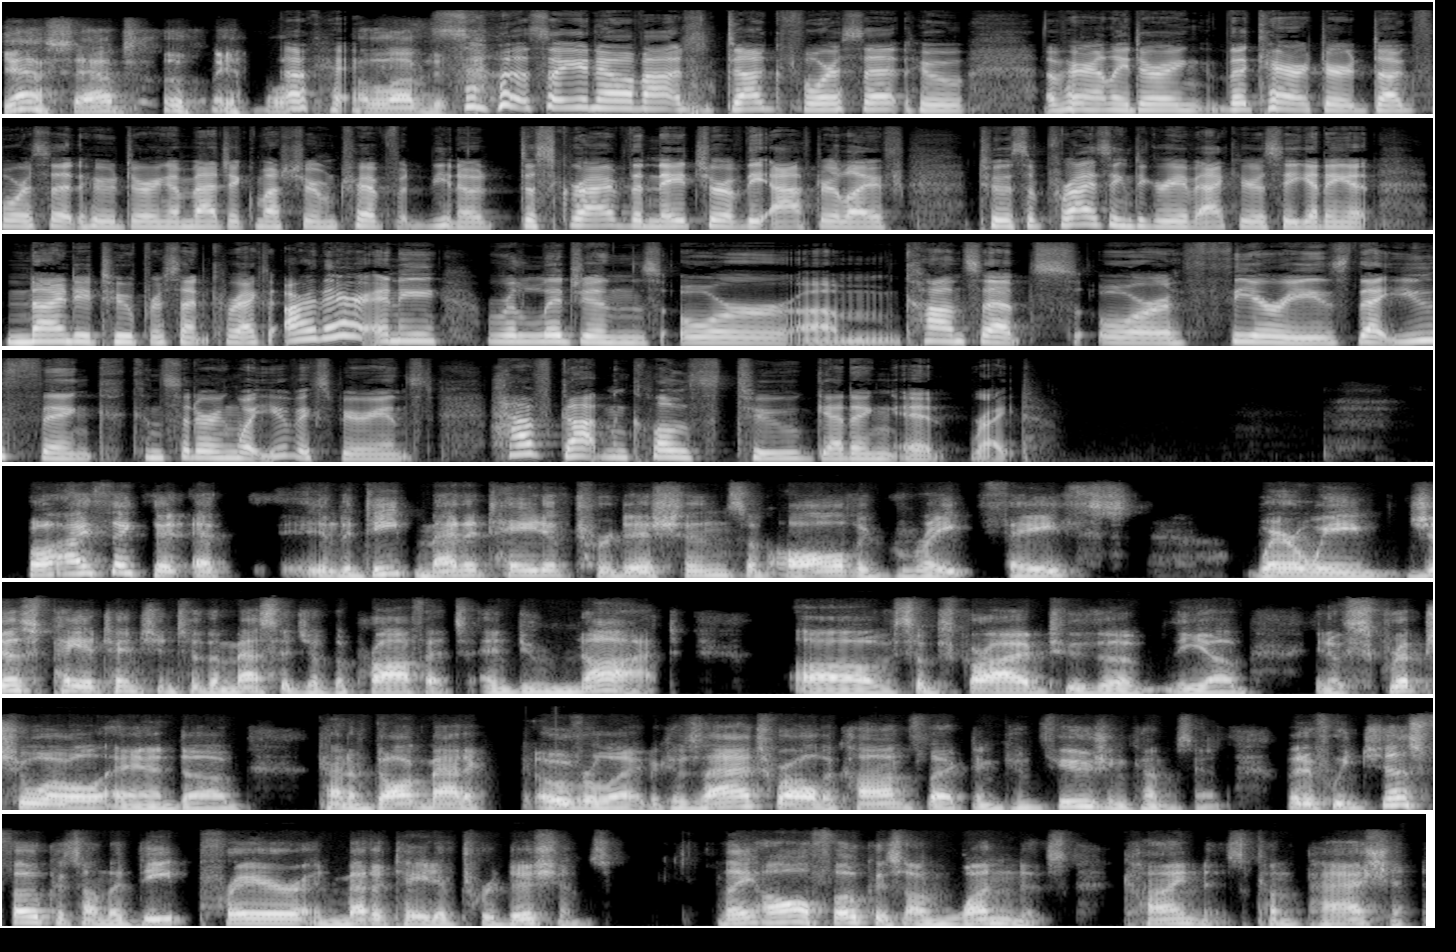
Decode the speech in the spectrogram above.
Yes, absolutely. Okay. I loved it. So, so you know about Doug Forcett, who apparently during the character Doug Forcett, who during a magic mushroom trip, you know, described the nature of the afterlife to a surprising degree of accuracy, getting it 92% correct. Are there any religions or um, concepts or theories that you think, considering what you've experienced, have gotten close to getting it right? Well, I think that at in the deep meditative traditions of all the great faiths, where we just pay attention to the message of the prophets and do not uh, subscribe to the the uh, you know scriptural and uh, kind of dogmatic overlay because that's where all the conflict and confusion comes in. But if we just focus on the deep prayer and meditative traditions, they all focus on oneness, kindness, compassion,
